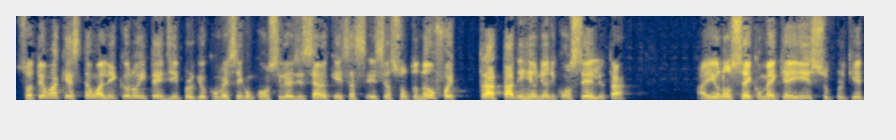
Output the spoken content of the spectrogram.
Só tem uma questão ali que eu não entendi, porque eu conversei com conselheiros e disseram que esse, esse assunto não foi tratado em reunião de conselho, tá? Aí eu não sei como é que é isso, porque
